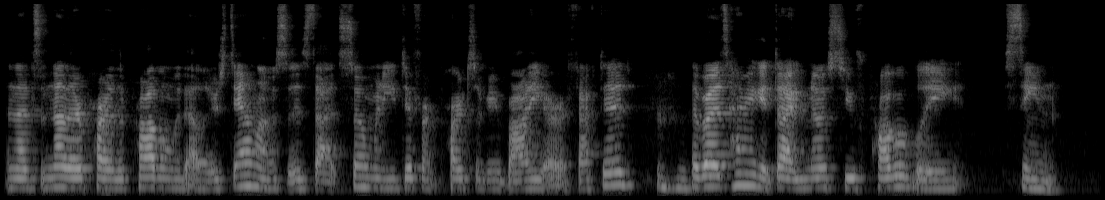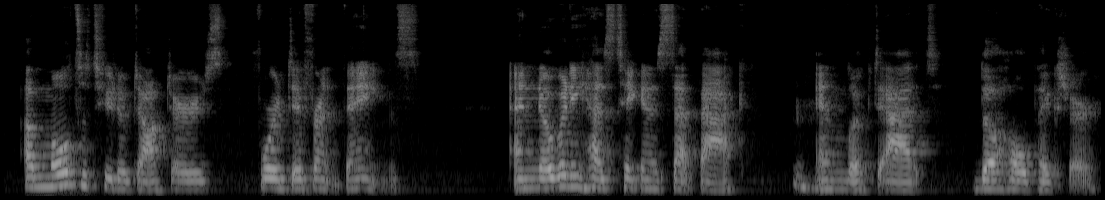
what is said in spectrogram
And that's another part of the problem with Ehlers-Danlos is that so many different parts of your body are affected Mhm. that by the time you get diagnosed, you've probably seen a multitude of doctors for different things. And nobody has taken a step back Mhm. and looked at the whole picture.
